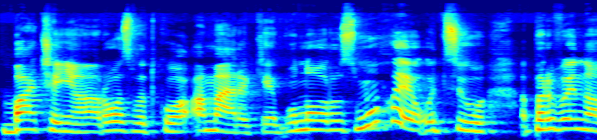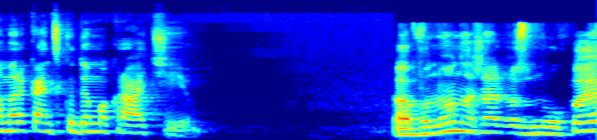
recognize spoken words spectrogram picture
бачення розвитку Америки, воно розмухує оцю первинну американську демократію? Воно, на жаль, розмухує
